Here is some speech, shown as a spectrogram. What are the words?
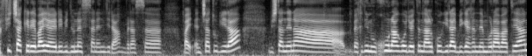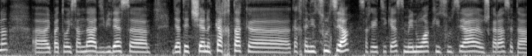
Afitxak ere bai elebidunez izanen dira, beraz, bai, entxatu gira, biztan dena, berdin urgunago joeten dalko gira bigarren denbora batean, aipatua izan da, adibidez, karta kartak, karten itzultzea, zergeitik ez, menuak itzultzea Euskaraz eta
